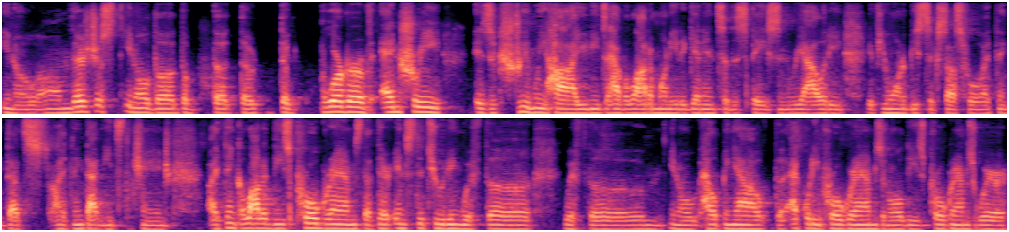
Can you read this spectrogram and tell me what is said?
You know, um, there's just you know the the the the, the border of entry is extremely high. You need to have a lot of money to get into the space in reality if you want to be successful. I think that's I think that needs to change. I think a lot of these programs that they're instituting with the with the um, you know helping out the equity programs and all these programs where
